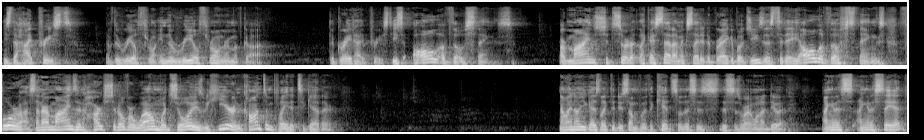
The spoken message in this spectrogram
He's the high priest of the real throne, in the real throne room of God, the great high priest. He's all of those things. Our minds should sort of, like I said, I'm excited to brag about Jesus today. All of those things for us. And our minds and hearts should overwhelm with joy as we hear and contemplate it together. Now, I know you guys like to do something with the kids, so this is, this is where I want to do it. I'm going to, I'm going to say it.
